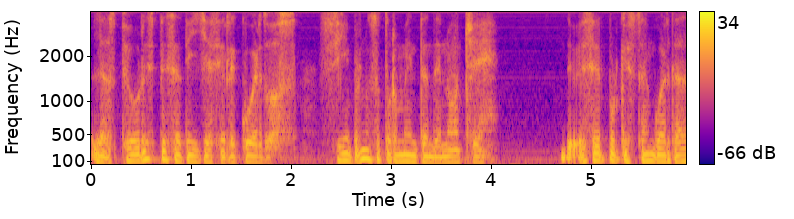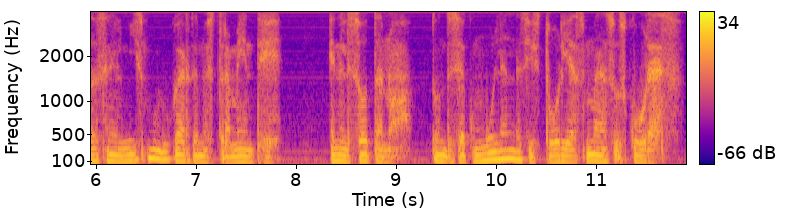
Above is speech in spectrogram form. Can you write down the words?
Las peores pesadillas y recuerdos siempre nos atormentan de noche. Debe ser porque están guardadas en el mismo lugar de nuestra mente, en el sótano, donde se acumulan las historias más oscuras.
